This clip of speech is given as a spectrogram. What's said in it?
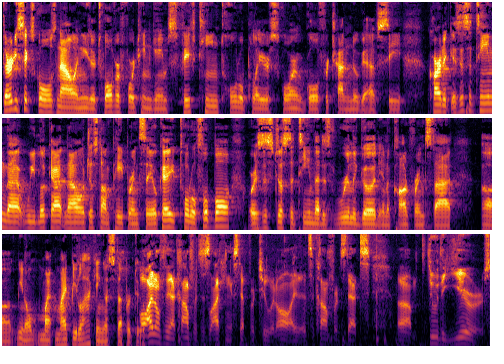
36 goals now in either 12 or 14 games, 15 total players scoring a goal for Chattanooga FC. Kartik, is this a team that we look at now just on paper and say, okay, total football, or is this just a team that is really good in a conference that uh, you know, might might be lacking a step or two. Oh, I don't think that conference is lacking a step or two at all. It's a conference that's um, through the years.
